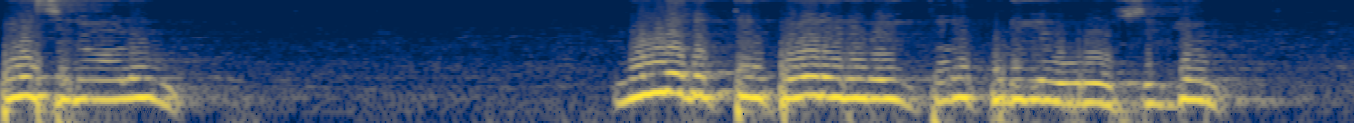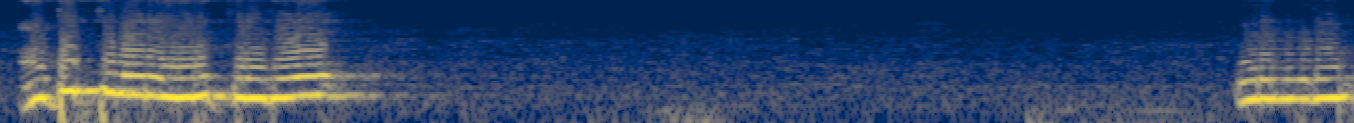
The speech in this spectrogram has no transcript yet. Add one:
பேசினாலும் நூலகத்தின் பேரறிவை தரக்கூடிய ஒரு சிங்கம் அடித்து வர இருக்கிறது ஒரு நிமிடம்.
